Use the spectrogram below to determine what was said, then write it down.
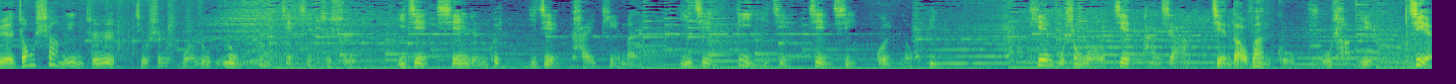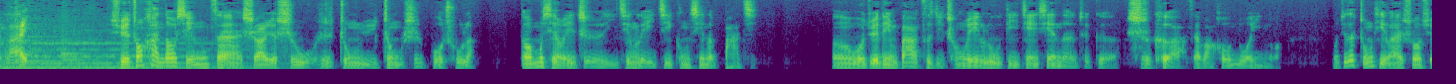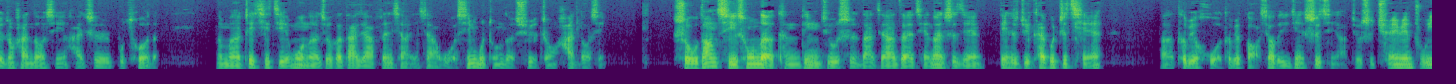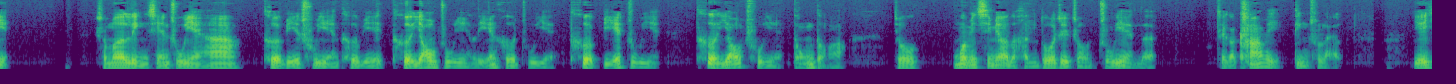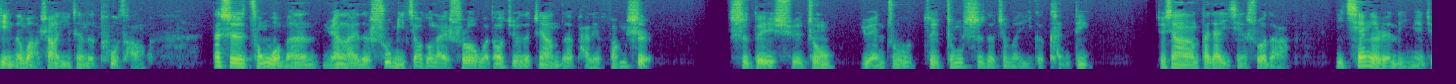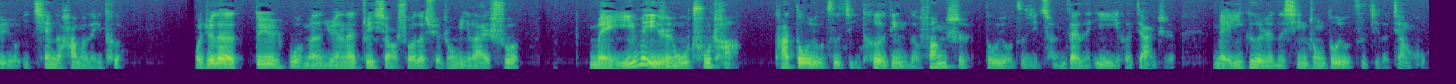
雪中上映之日，就是我入陆地剑仙之时。一剑仙人贵，一剑开天门，一剑地一剑，剑气滚龙壁。天不生我键盘侠，剑到万古如长夜。剑来！《雪中悍刀行》在十二月十五日终于正式播出了，到目前为止已经累计更新了八集。嗯，我决定把自己成为陆地剑仙的这个时刻啊，再往后挪一挪。我觉得总体来说，《雪中悍刀行》还是不错的。那么这期节目呢，就和大家分享一下我心目中的《雪中悍刀行》。首当其冲的，肯定就是大家在前段时间电视剧开播之前啊，特别火、特别搞笑的一件事情啊，就是全员主演，什么领衔主演啊。特别出演、特别特邀主演、联合主演、特别主演、特邀出演等等啊，就莫名其妙的很多这种主演的这个咖位定出来了，也引得网上一阵的吐槽。但是从我们原来的书迷角度来说，我倒觉得这样的排列方式是对雪中原著最忠实的这么一个肯定。就像大家以前说的啊，一千个人里面就有一千个哈姆雷特。我觉得对于我们原来追小说的雪中迷来说，每一位人物出场，他都有自己特定的方式，都有自己存在的意义和价值。每一个人的心中都有自己的江湖。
